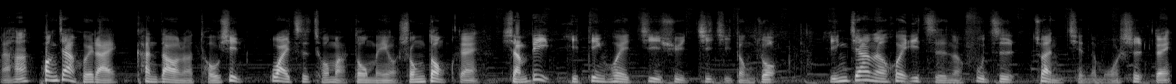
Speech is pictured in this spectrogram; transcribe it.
啊哈，放假回来看到呢投信外资筹码都没有松动，对。想必一定会继续积极动作，赢家呢会一直呢复制赚钱的模式，对，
